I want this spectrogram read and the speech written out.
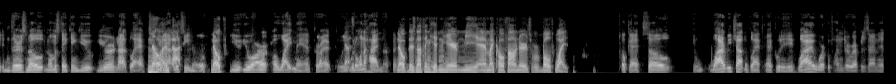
There's no no mistaking you. You're not black. No, I'm not, not, Latino. Nope. You you are a white man, correct? We, yes. we don't want to hide nothing. Nope. There's nothing hidden here. Me and my co-founders were both white. Okay, so why reach out to Black Equity? Why work with underrepresented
